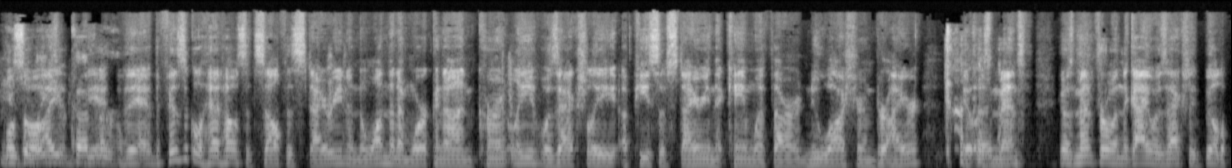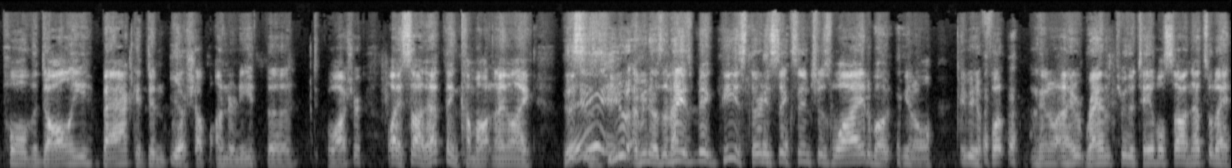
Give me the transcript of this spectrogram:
Well, so I, the, or- the the physical head house itself is styrene, and the one that I'm working on currently was actually a piece of styrene that came with our new washer and dryer. It was meant it was meant for when the guy was actually able to pull the dolly back. It didn't Yep. push up underneath the washer. Well, I saw that thing come out, and I'm like, this is Hey. huge. I mean, it was a nice big piece, 36 inches wide, about you know maybe a foot. You know, I ran through the table saw, and that's what I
